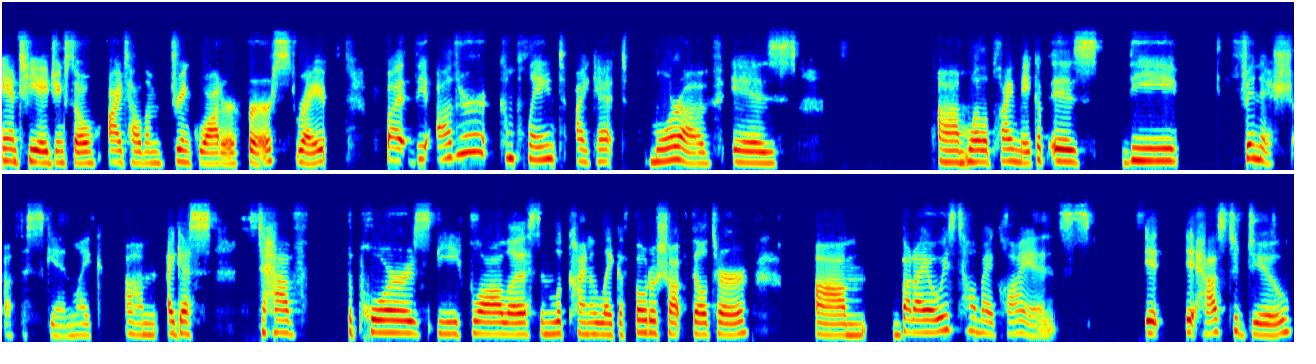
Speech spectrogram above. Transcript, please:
anti-aging. So I tell them drink water first, right? But the other complaint I get more of is, um, well, apply makeup is the finish of the skin. Like, um, I guess to have the pores be flawless and look kind of like a Photoshop filter. Um, but I always tell my clients it it has to do,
